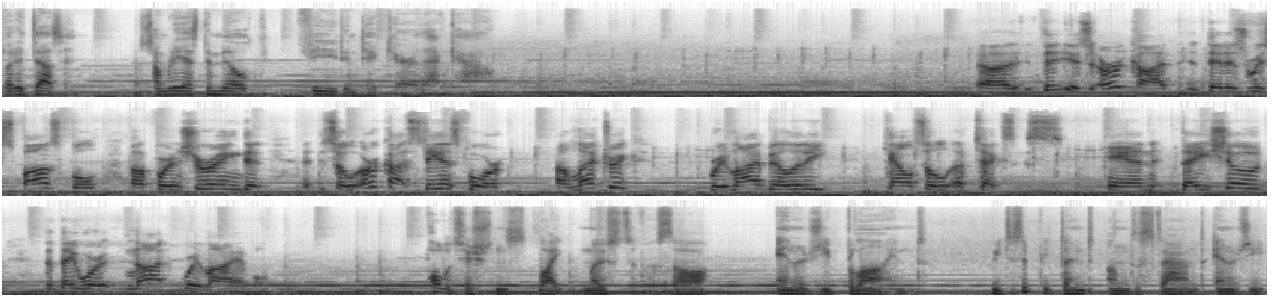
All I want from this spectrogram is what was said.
But it doesn't. Somebody has to milk, feed, and take care of that cow. Uh, it's ERCOT that is responsible uh, for ensuring that. So ERCOT stands for Electric Reliability Council of Texas, and they showed that they were not reliable. Politicians, like most of us, are energy blind. We simply don't understand energy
